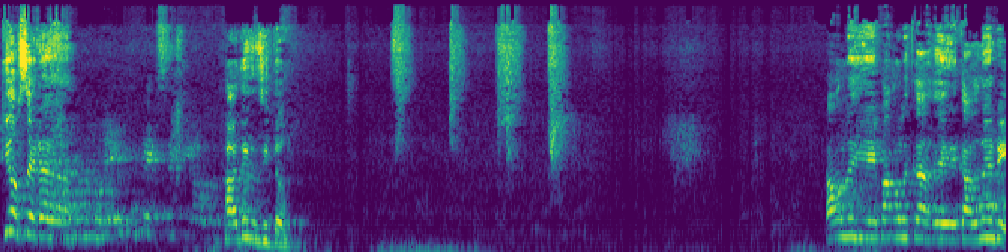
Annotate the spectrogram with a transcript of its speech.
কি হচ্ছে এটা? হ্যাঁ দেখছি তো। পাগল এই পাগল কাজ কাজ নেই রে।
